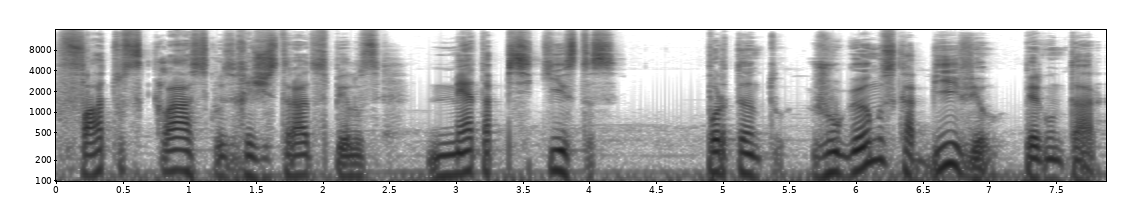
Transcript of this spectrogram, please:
fatos clássicos registrados pelos metapsiquistas. Portanto, julgamos cabível perguntar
